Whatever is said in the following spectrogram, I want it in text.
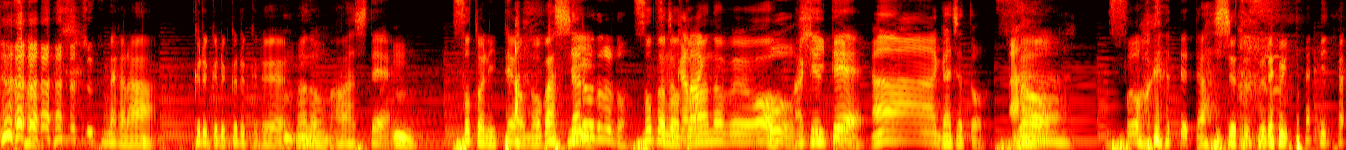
だから、くるくるくるくる窓を回して、うん。外に手を伸ばし、なるほど。外のドアノブを開けて、ああ、ガチャと。そうそうやって脱出するみたいな。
